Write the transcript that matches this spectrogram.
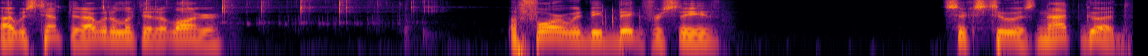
I was tempted. I would have looked at it longer. A four would be big for Steve. Six two is not good.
